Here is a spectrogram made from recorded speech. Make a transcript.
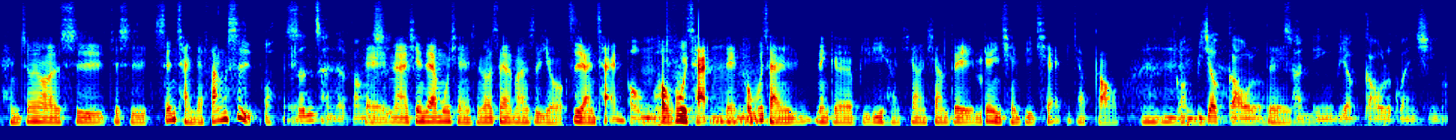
很重要的是，就是生产的方式。哦，生产的方式。那现在目前很多生产方式有自然产、剖腹产，对，剖腹产那个比例好像相对跟以前比起来比较高，嗯嗯，比较高了，对，产龄比较高的关系吗？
